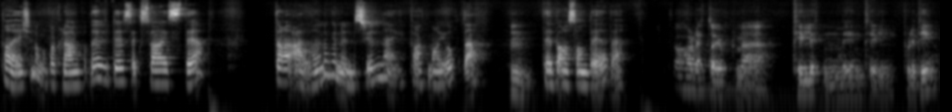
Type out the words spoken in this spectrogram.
Det er ikke noen forklaring på det. Det er det som jeg sa i sted. Det er aldri noen unnskyldning for at vi har gjort det. Mm. Det er bare sånn det er. det. Hva har dette gjort med tilliten din til politiet?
